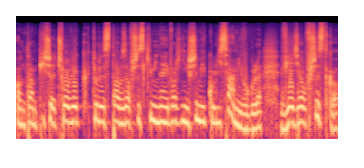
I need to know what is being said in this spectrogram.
On tam pisze, człowiek, który stał za wszystkimi najważniejszymi kulisami w ogóle, wiedział wszystko.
